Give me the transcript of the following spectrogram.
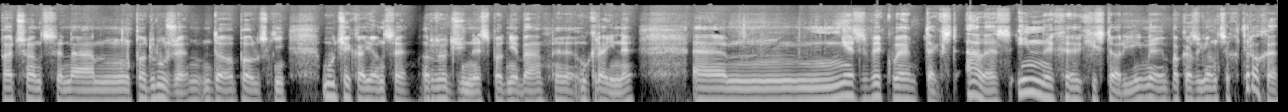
patrząc na mm, podróże do Polski, uciekające rodziny spod nieba e, Ukrainy. Niezwykły tekst, ale z innych e, historii, pokazujących trochę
